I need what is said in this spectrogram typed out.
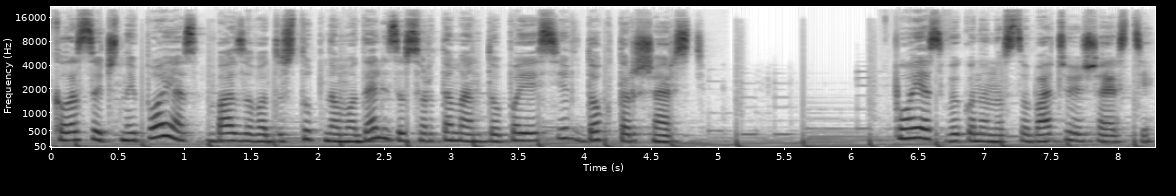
Класичний пояс базова доступна модель з асортименту поясів Доктор Шерсть. Пояс виконано з собачої шерсті.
